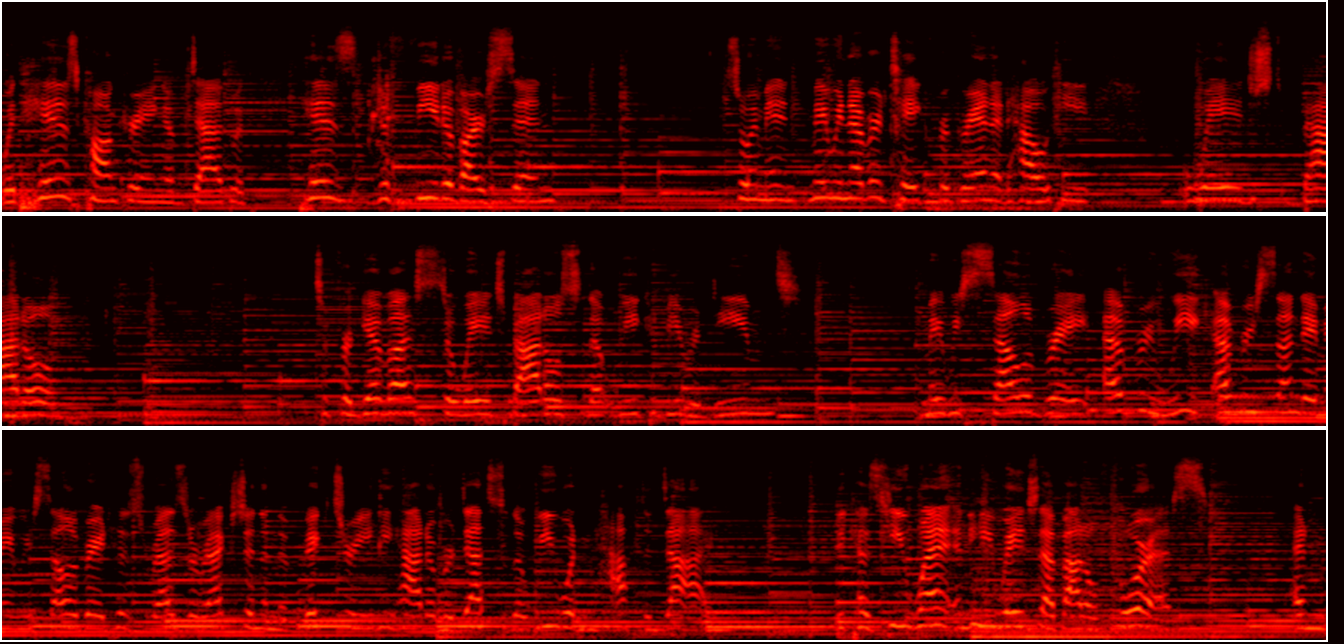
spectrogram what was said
with his conquering of death, with his defeat of our sin. So I mean, may we never take for granted how he waged battle to forgive us, to wage battle so that we could be redeemed. May we celebrate every week, every Sunday, may we celebrate his resurrection and the victory he had over death so that we wouldn't have to die. Because he went and he waged that battle for us. And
